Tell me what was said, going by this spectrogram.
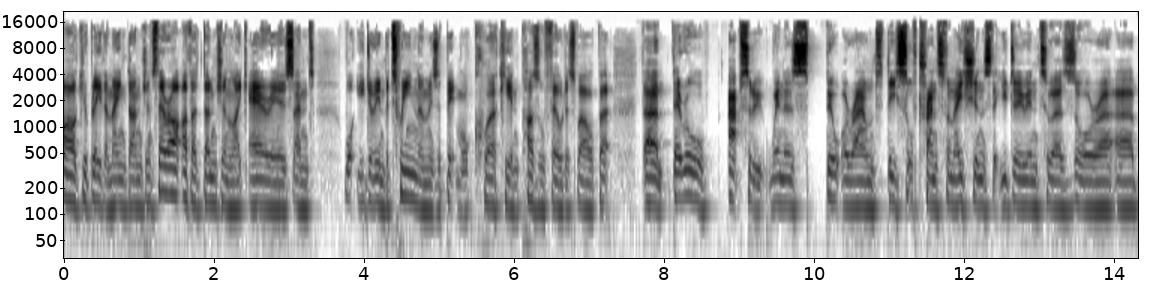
arguably the main dungeons. There are other dungeon like areas, and what you do in between them is a bit more quirky and puzzle filled as well. But um, they're all absolute winners built around these sort of transformations that you do into a Zora,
